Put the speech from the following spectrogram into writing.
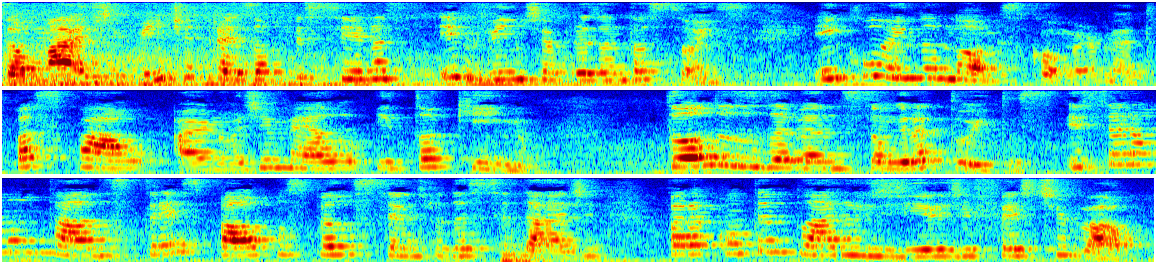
São mais de 23 oficinas e 20 apresentações, incluindo nomes como Hermeto Pascoal, Arnold de Mello e Toquinho. Todos os eventos são gratuitos e serão montados três palcos pelo centro da cidade para contemplar os dias de festival.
